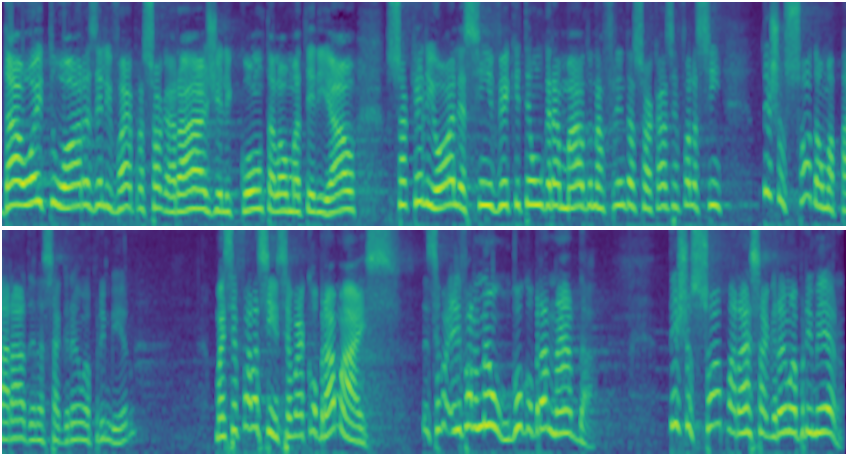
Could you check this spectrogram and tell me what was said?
Dá oito horas, ele vai para sua garagem, ele conta lá o material, só que ele olha assim e vê que tem um gramado na frente da sua casa e fala assim: deixa eu só dar uma parada nessa grama primeiro. Mas você fala assim: você vai cobrar mais. Ele fala: não, não vou cobrar nada. Deixa eu só parar essa grama primeiro.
